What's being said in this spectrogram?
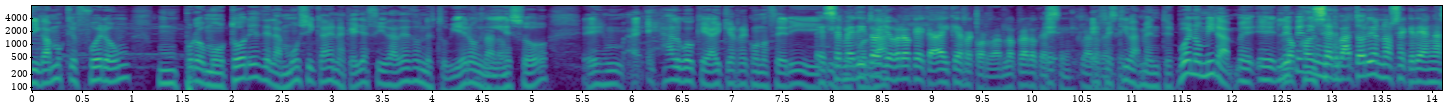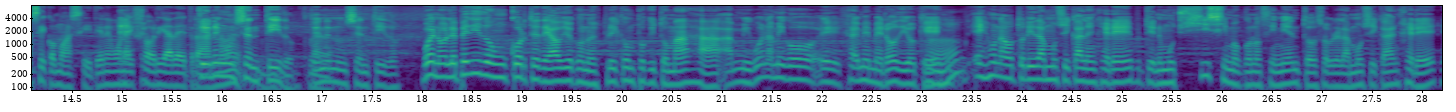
digamos que fueron promotores de la música en aquellas ciudades donde estuvieron y eso es, algo que hay que reconocer y ese mérito yo creo que hay que recordarlo, claro que eh, sí. efectivamente. Bueno, mira, eh, los conservatorios no se crean así como así, tienen una historia detrás. Tienen un sentido, tienen un sentido. Bueno, le he pedido un corte de audio que nos explique un poquito más a, mi buen amigo eh, Jaime Merodio, que es una autoridad musical en Jerez, tiene muchísimo conocimiento sobre la música en Jerez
